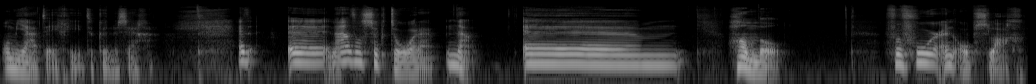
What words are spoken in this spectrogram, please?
om ja tegen je te kunnen zeggen. Uh, een aantal sectoren. Nou, uh, handel, vervoer en opslag,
